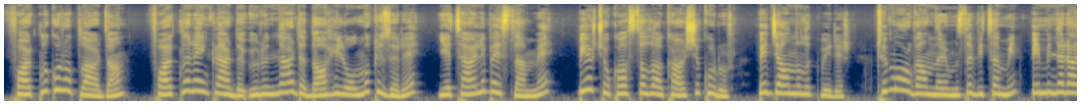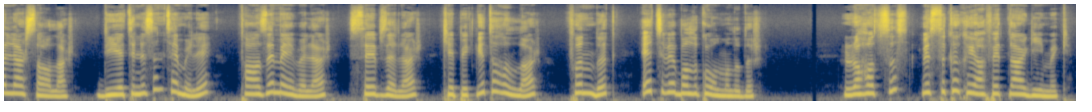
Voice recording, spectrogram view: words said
Farklı gruplardan, farklı renklerde ürünler de dahil olmak üzere yeterli beslenme birçok hastalığa karşı korur ve canlılık verir. Tüm organlarımıza vitamin ve mineraller sağlar. Diyetinizin temeli taze meyveler, sebzeler, kepekli tahıllar, fındık, et ve balık olmalıdır. Rahatsız ve sıkı kıyafetler giymek.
